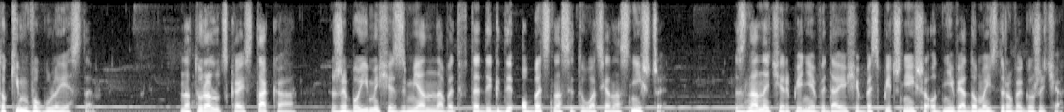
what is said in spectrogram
to kim w ogóle jestem? Natura ludzka jest taka, że boimy się zmian nawet wtedy, gdy obecna sytuacja nas niszczy. Znane cierpienie wydaje się bezpieczniejsze od niewiadomej zdrowego życia.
